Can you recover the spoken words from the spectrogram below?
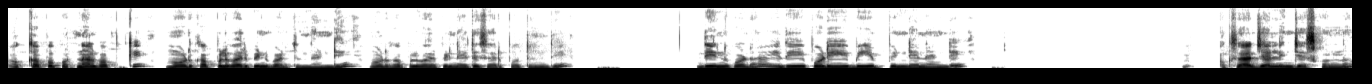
ఒక కప్పు పుట్నాల పప్పుకి మూడు కప్పులు వరిపిండి పడుతుందండి. మూడు కప్పులు వరిపిండి అయితే సరిపోతుంది. దీన్ని కూడా ఇది పొడి బియ్యం పిండేనండి. ఒకసారి జల్లించేసుకుందాం.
